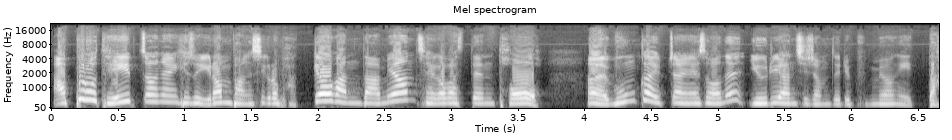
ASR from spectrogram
앞으로 대입 전형이 계속 이런 방식으로 바뀌어 간다면 제가 봤을 땐더 아, 문과 입장에서는 유리한 지점들이 분명히 있다.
